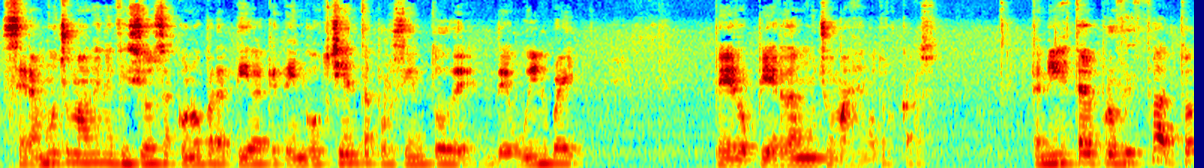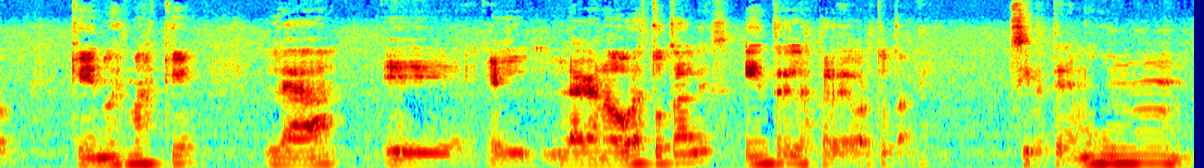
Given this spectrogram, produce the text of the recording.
será mucho más beneficiosa con una operativa que tenga 80% de, de win rate, pero pierda mucho más en otros casos. También está el profit factor, que no es más que la, eh, las ganadoras totales entre las perdedoras totales. Si tenemos un,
